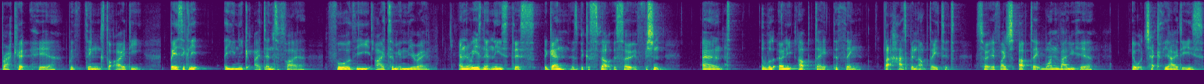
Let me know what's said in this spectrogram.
bracket here with things.id, basically a unique identifier for the item in the array. And the reason it needs this, again, is because Svelte is so efficient and it will only update the thing that has been updated. So if I just update one value here, it will check the IDs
